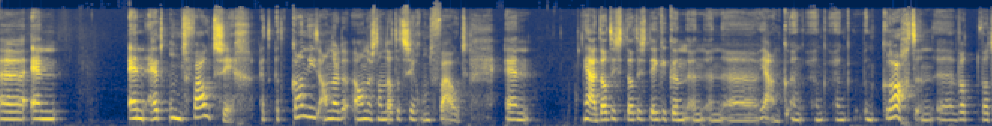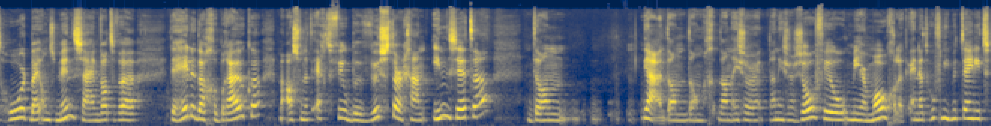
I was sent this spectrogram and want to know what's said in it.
Uh, en, en het ontvouwt zich. Het, het kan niet anders dan dat het zich ontvouwt. En ja, dat is, dat is denk ik een, een, een, uh, ja, een, een, een, een kracht. Een, wat, wat hoort bij ons mens zijn. Wat we de hele dag gebruiken. Maar als we het echt veel bewuster gaan inzetten, dan, ja, dan, dan, dan, is er, dan is er zoveel meer mogelijk. En dat hoeft niet meteen iets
